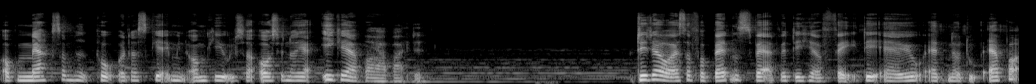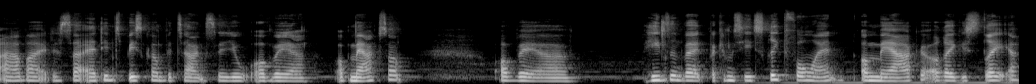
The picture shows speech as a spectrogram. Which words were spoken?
opmærksomhed på, hvad der sker i mine omgivelser, også når jeg ikke er på arbejde. Det, der jo er så forbandet svært ved det her fag, det er jo, at når du er på arbejde, så er din spidskompetence jo at være opmærksom, og være hele tiden være, hvad kan man sige, et skridt foran, og mærke og registrere,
